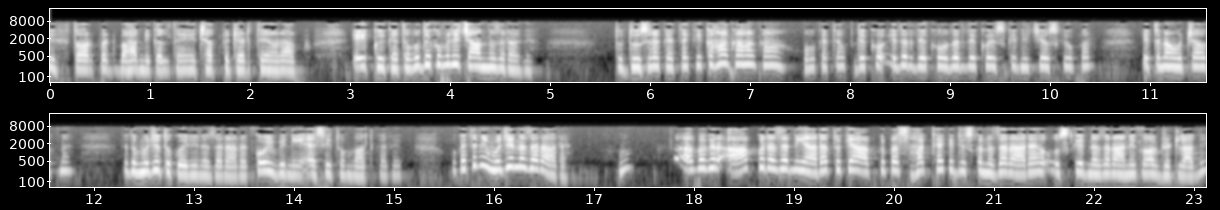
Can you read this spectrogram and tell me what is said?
کے طور پر باہر نکلتے ہیں چھت پہ چڑھتے ہیں اور آپ ایک کوئی کہتا ہے وہ دیکھو مجھے چاند نظر آ گیا تو دوسرا کہتا ہے کہ کہاں کہاں کہاں وہ کہتا ہے دیکھو ادھر دیکھو ادھر دیکھو اس کے نیچے اس کے اوپر اتنا اونچا اتنا تو مجھے تو کوئی نہیں نظر آ رہا کوئی بھی نہیں ایسی تم بات کر رہے وہ کہتے نہیں مجھے نظر آ رہا ہے اب اگر آپ کو نظر نہیں آ رہا تو کیا آپ کے پاس حق ہے کہ جس کو نظر آ رہا ہے اس کے نظر آنے کو آپ جٹلا دیں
